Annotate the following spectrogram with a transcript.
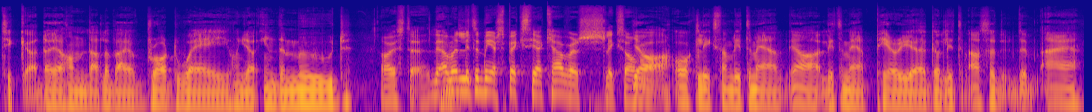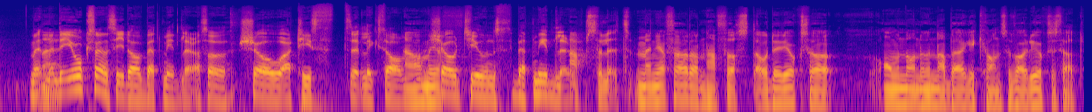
tycker jag. Där gör hon Lullaby of Broadway, hon gör In the Mood. Ja, just det. Ja, men lite mer spexiga covers liksom. Ja, och liksom lite mer, ja, lite mer period och lite, alltså, det, nej. Men, men det är ju också en sida av Bette Midler. Alltså showartist, liksom. Ja, jag- Showtunes, Bette Midler. Absolut, men jag föredrar den här första och det är ju också, om någon undrar bögikon så var det ju också så att,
